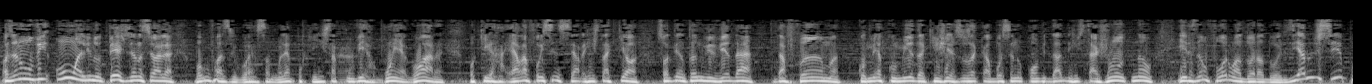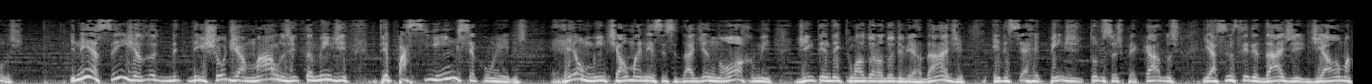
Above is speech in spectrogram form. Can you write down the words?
Mas eu não vi um ali no texto dizendo assim, olha, vamos fazer igual essa mulher porque a gente está com vergonha agora, porque ela foi sincera, a gente está aqui, ó, só tentando viver da, da fama, comer a comida que Jesus acabou sendo convidado e a gente está junto. Não, eles não foram adoradores, e eram discípulos. E nem assim Jesus deixou de amá-los e também de ter paciência com eles. Realmente há uma necessidade enorme de entender que um adorador de verdade, ele se arrepende de todos os seus pecados e a sinceridade de alma,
